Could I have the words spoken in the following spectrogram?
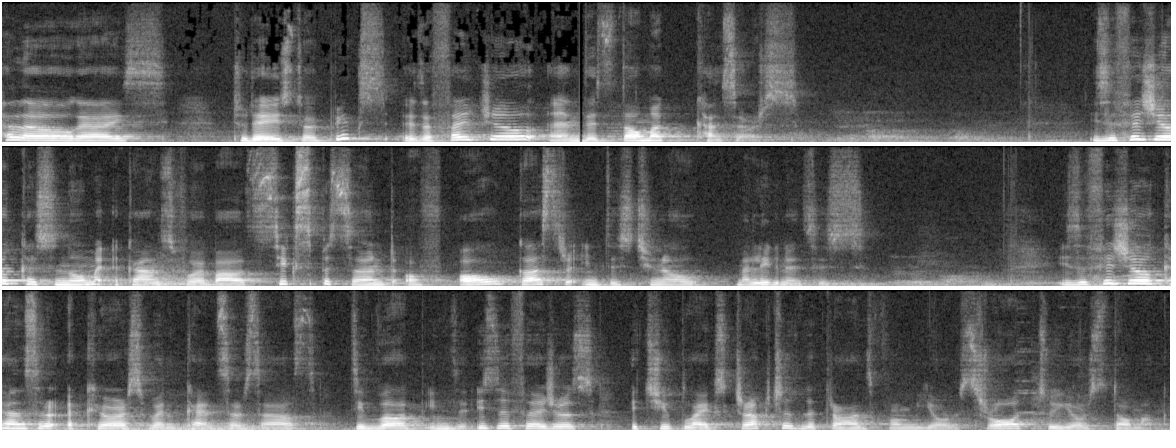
Hello guys! Today's topics is esophageal and stomach cancers. Esophageal carcinoma accounts for about 6% of all gastrointestinal malignancies. Esophageal cancer occurs when cancer cells develop in the esophagus, a tube-like structure that runs from your throat to your stomach.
